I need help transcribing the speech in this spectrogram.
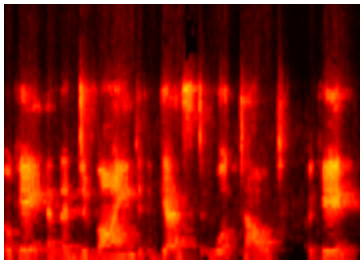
okay? And then divined, guessed, worked out, okay?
